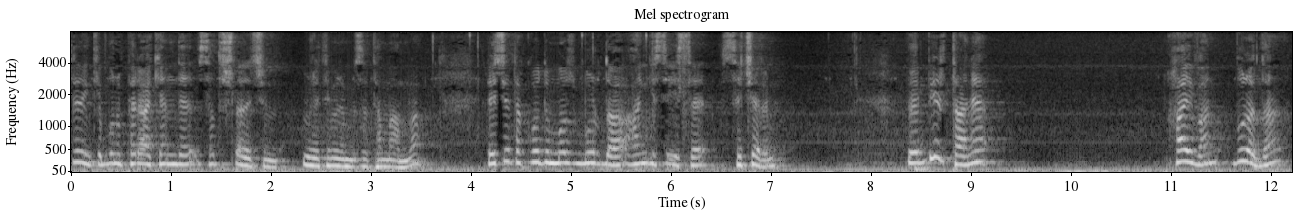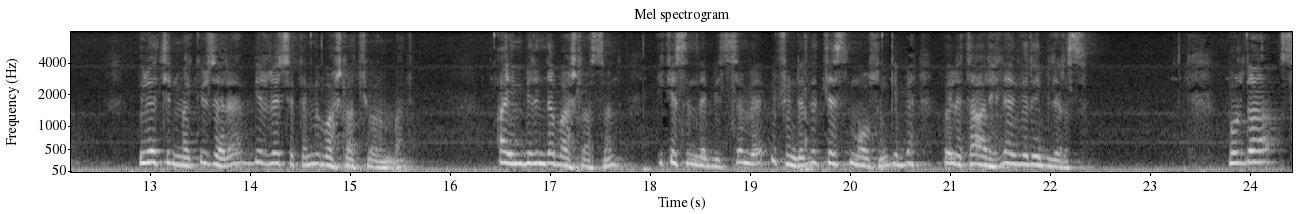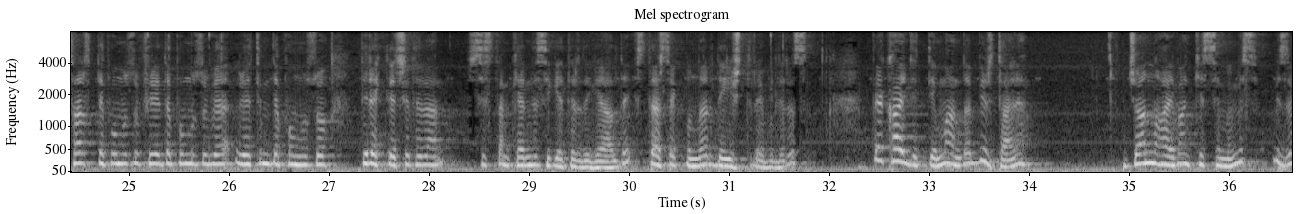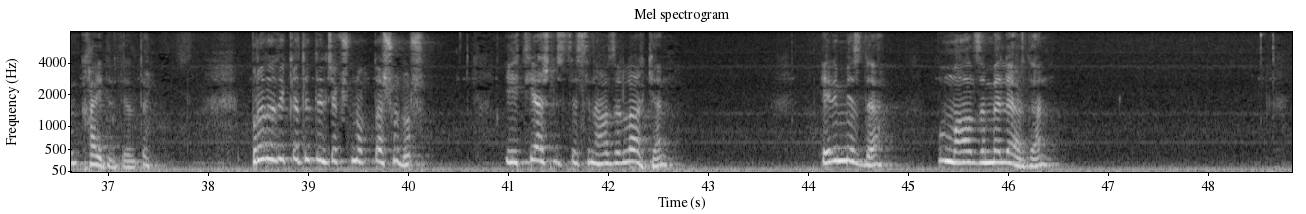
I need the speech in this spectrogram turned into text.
Dedim ki bunu perakende satışlar için üretimimizi tamamla. Reçete kodumuz burada hangisi ise seçerim. Ve bir tane hayvan burada üretilmek üzere bir reçetemi başlatıyorum ben. Ayın birinde başlasın, ikisinde bitsin ve üçünde de teslim olsun gibi böyle tarihler verebiliriz. Burada sarf depomuzu, file depomuzu ve üretim depomuzu direkt reçeteden sistem kendisi getirdi geldi. İstersek bunları değiştirebiliriz. Ve kaydettiğim anda bir tane canlı hayvan kesimimiz bizim kaydedildi. Burada dikkat edilecek şu nokta şudur. İhtiyaç listesini hazırlarken elimizde bu malzemelerden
